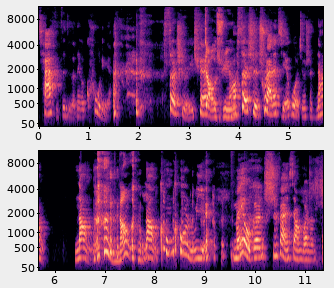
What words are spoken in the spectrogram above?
掐死自己的那个库里面 search 了一圈，找寻然后 search 出来的结果就是 none。none none none 空空如也，没有跟吃饭相关的词。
